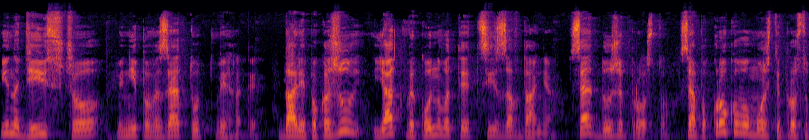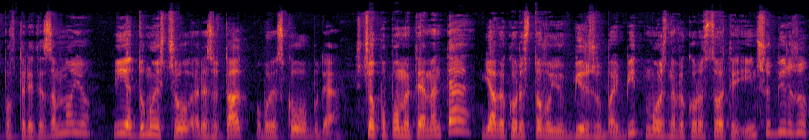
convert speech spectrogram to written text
і надіюсь, що мені повезе тут виграти. Далі покажу, як виконувати ці завдання. Все дуже просто. Все покроково, можете просто повторити за мною, і я думаю, що результат обов'язково буде. Щоб поповнити МНТ, я використовую біржу Bybit, можна використовувати іншу біржу,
